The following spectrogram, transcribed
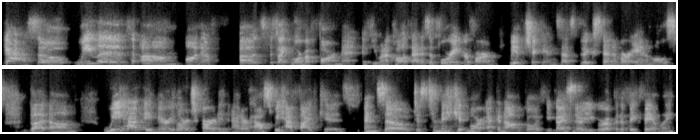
Yeah. So we live um, on a uh, it's, it's, like more of a farmette, if you want to call it that. It's a four acre farm. We have chickens. That's the extent of our animals. But um, we have a very large garden at our house. We have five kids. And so, just to make it more economical, if you guys know you grew up in a big family,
